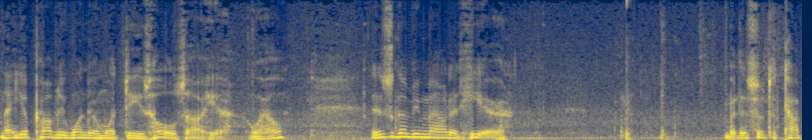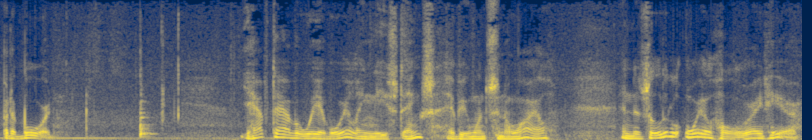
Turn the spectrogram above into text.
Now you're probably wondering what these holes are here. Well, this is going to be mounted here, but this is the top of the board. You have to have a way of oiling these things every once in a while. And there's a little oil hole right here.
